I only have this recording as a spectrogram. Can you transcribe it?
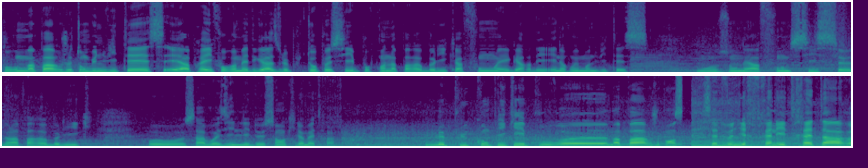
Pour ma part, je tombe une vitesse et après, il faut remettre gaz le plus tôt possible pour prendre la parabolique à fond et garder énormément de vitesse. On est à fond de 6 euh, dans la parabolique, ça avoisine les 200 km/h. Le plus compliqué pour ma part, je pense, c'est de venir freiner très tard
